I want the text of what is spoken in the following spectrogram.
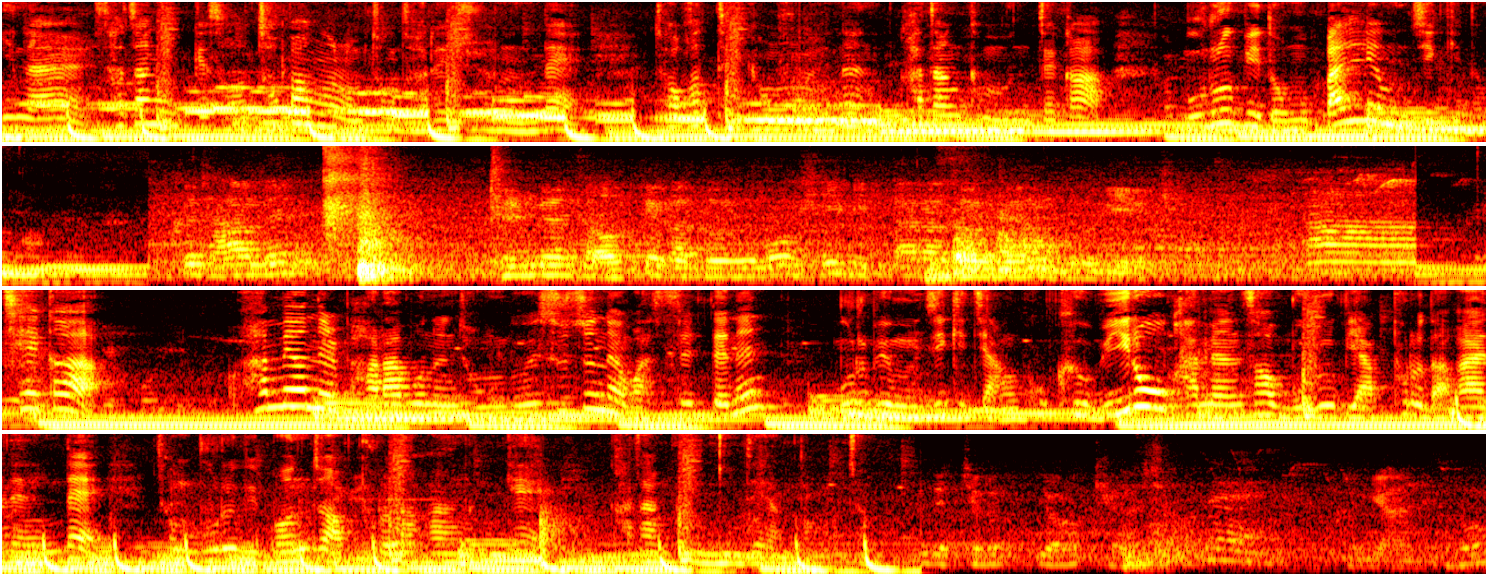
이날 사장님께서 처방을 엄청 잘해주셨는데 저 같은 경우에는 가장 큰 문제가 무릎이 너무 빨리 움직이는 거. 그 다음에 들면서 어깨가 돌고 힙이 따라 돌면 무릎이 이렇게 체가 화면을 바라보는 정도의 수준에 왔을 때는 무릎이 움직이지 않고 그 위로 가면서 무릎이 앞으로 나가야 되는데 전 무릎이 먼저 앞으로 나가는 게 가장 큰 문제였던 거죠. 근데 지금 이렇게 네. 그게 아니고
